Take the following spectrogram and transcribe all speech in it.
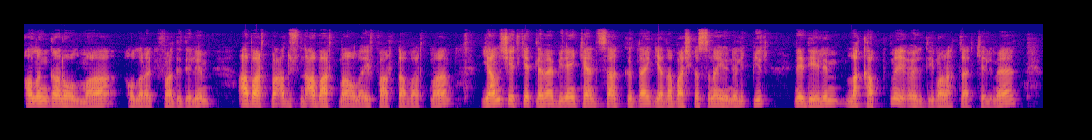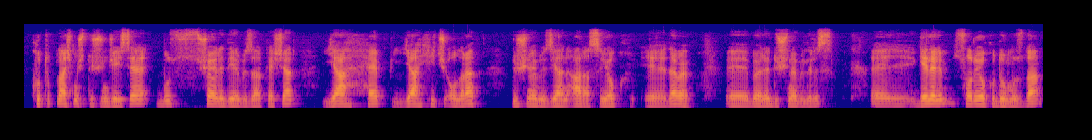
alıngan olma olarak ifade edelim. Abartma, adı üstünde abartma, olayı farklı abartma. Yanlış etiketleme, bireyin kendisi hakkında ya da başkasına yönelik bir ne diyelim lakap mı öyle diyeyim anahtar kelime. Kutuplaşmış düşünce ise bu şöyle diyebiliriz arkadaşlar. Ya hep ya hiç olarak düşünebiliriz. Yani arası yok e, değil mi? E, böyle düşünebiliriz. E, gelelim soruyu okuduğumuzda.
